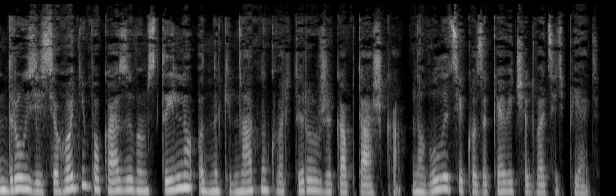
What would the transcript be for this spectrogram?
Друзі, сьогодні показую вам стильну однокімнатну квартиру в ЖК Пташка на вулиці Козакевича, 25.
